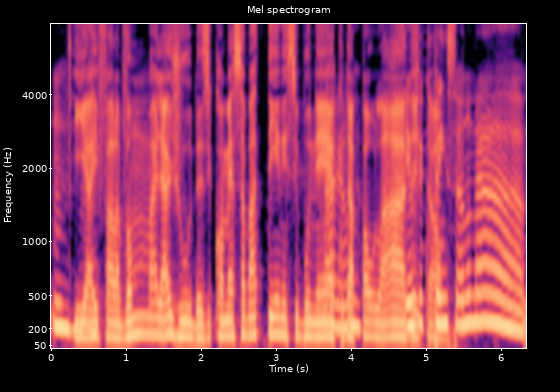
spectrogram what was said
Uhum. e aí fala, vamos malhar Judas, e começa a bater nesse boneco, Caramba. dar paulada Eu e fico tal. pensando na,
